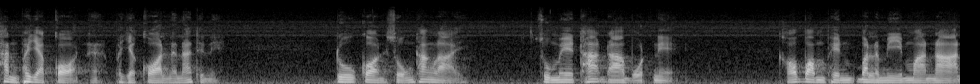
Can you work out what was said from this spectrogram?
ท่านพยากรณ์พยากรณ์แล้วนะทีนี้ดูก่อนสงฆ์ทั้งหลาย สุเมธาดาบทเนี่ย เขาบำเพ็ญบารมีมานาน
